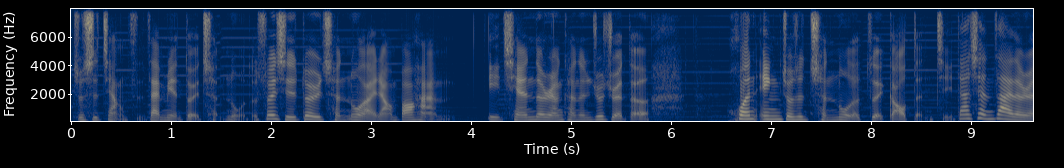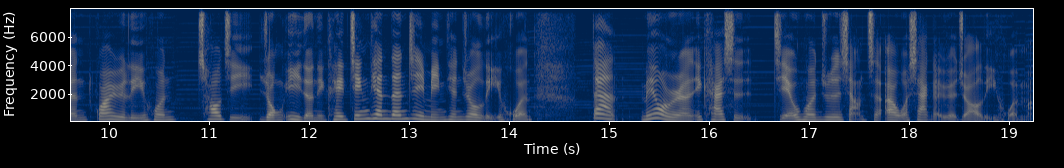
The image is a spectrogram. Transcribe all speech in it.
就是这样子在面对承诺的。所以其实对于承诺来讲，包含以前的人可能就觉得婚姻就是承诺的最高等级，但现在的人关于离婚超级容易的，你可以今天登记，明天就离婚。但没有人一开始结婚就是想着，哎，我下个月就要离婚嘛，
